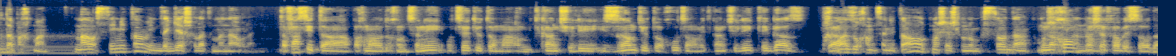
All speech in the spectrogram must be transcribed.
תפסת פחמן, מה עושים איתו עם דגש על הטמנה אולי? תפסתי את הפחמן הדו-חמצני, הוצאתי אותו מהמתקן שלי, הזרמתי אותו החוצה מהמתקן שלי כגז. פחמן ואז- דו חמצני טהור כמו שיש לנו בסודה, נכון, לנו- מה שיש לך בסודה.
